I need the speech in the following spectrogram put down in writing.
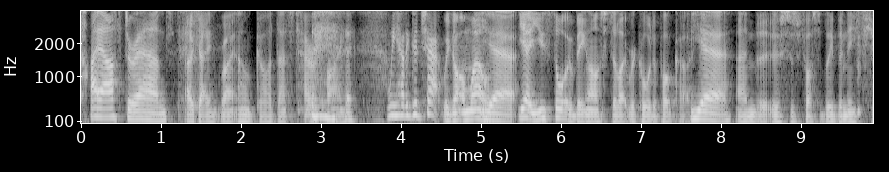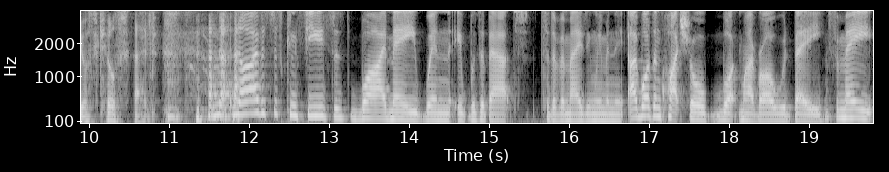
I. I asked around. Okay, right. Oh God, that's terrifying. we had a good chat. We got on well. Yeah. yeah. You thought you were being asked to like record a podcast. Yeah. and this was possibly beneath your skill set. no, no, I was just confused as why me when it was about sort of amazing women. I wasn't quite sure what my role would be. For me,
